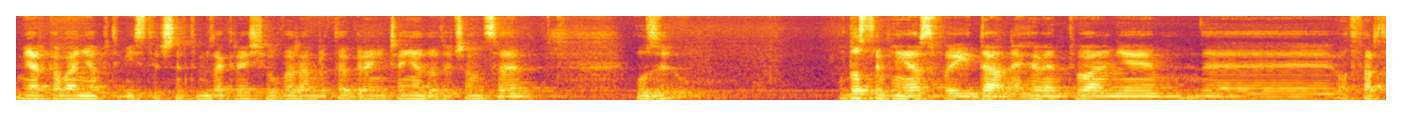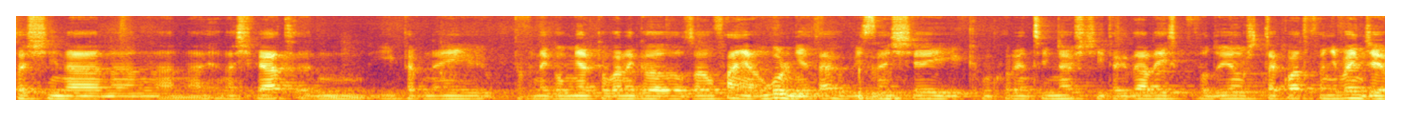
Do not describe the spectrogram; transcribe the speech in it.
umiarkowanie optymistyczny w tym zakresie. Uważam, że te ograniczenia dotyczące udostępnienia swoich danych, ewentualnie e, otwartości na, na, na, na, świat i pewnej, pewnego umiarkowanego zaufania ogólnie tak, w biznesie i konkurencyjności i tak dalej spowodują, że tak łatwo nie będzie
